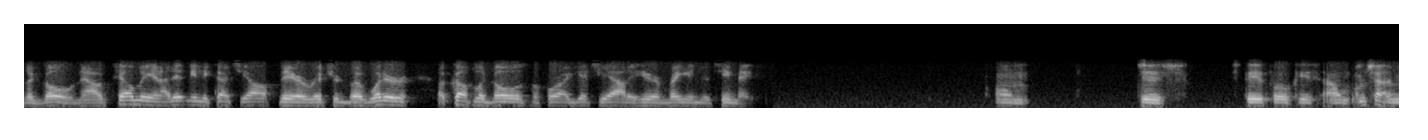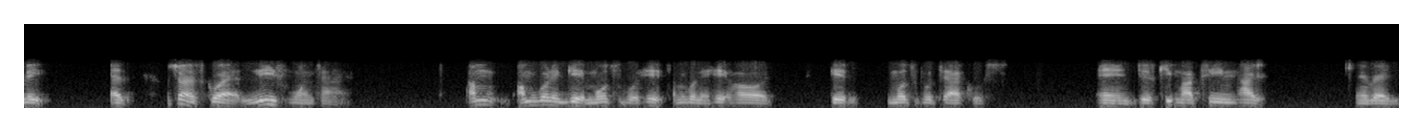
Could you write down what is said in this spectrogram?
the goal. Now, tell me, and I didn't mean to cut you off there, Richard, but what are a couple of goals before I get you out of here and bring in your teammates? Um, just stay focused. I'm, I'm trying to make, at, I'm trying to score at least one time. I'm I'm to get multiple hits. I'm to hit hard, get multiple tackles, and just keep my team hyped and ready.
